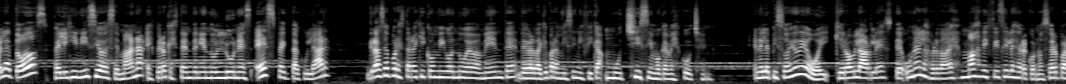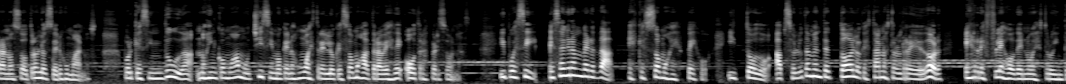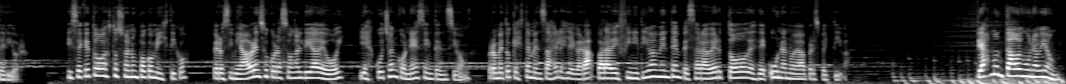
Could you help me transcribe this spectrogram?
Hola a todos, feliz inicio de semana, espero que estén teniendo un lunes espectacular. Gracias por estar aquí conmigo nuevamente, de verdad que para mí significa muchísimo que me escuchen. En el episodio de hoy quiero hablarles de una de las verdades más difíciles de reconocer para nosotros los seres humanos, porque sin duda nos incomoda muchísimo que nos muestren lo que somos a través de otras personas. Y pues sí, esa gran verdad es que somos espejo y todo, absolutamente todo lo que está a nuestro alrededor es reflejo de nuestro interior. Y sé que todo esto suena un poco místico, pero si me abren su corazón el día de hoy y escuchan con esa intención, prometo que este mensaje les llegará para definitivamente empezar a ver todo desde una nueva perspectiva. ¿Te has montado en un avión?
